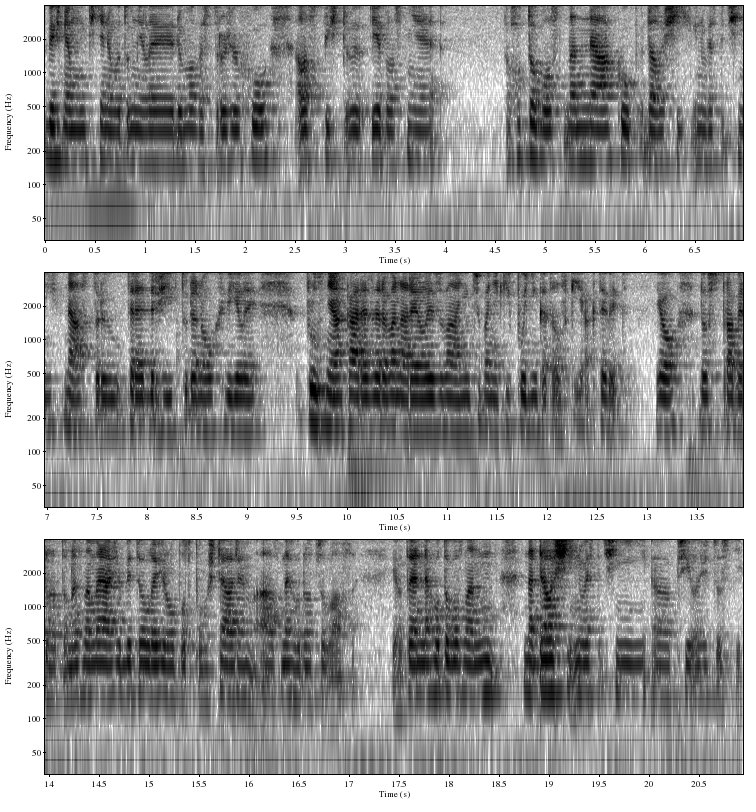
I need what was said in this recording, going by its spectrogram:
běžném účtě nebo to měli doma ve strožochu, ale spíš to je vlastně hotovost na nákup dalších investičních nástrojů, které drží v tu danou chvíli, plus nějaká rezerva na realizování třeba nějakých podnikatelských aktivit. Jo, dost pravidla. To neznamená, že by to leželo pod polštářem a znehodnocovala se. Jo, to je nehotovost na, na další investiční uh, příležitosti.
